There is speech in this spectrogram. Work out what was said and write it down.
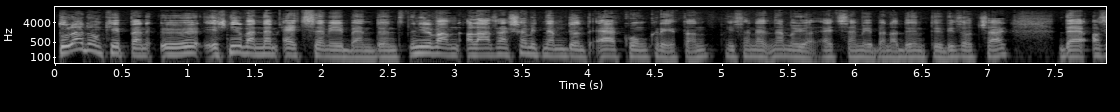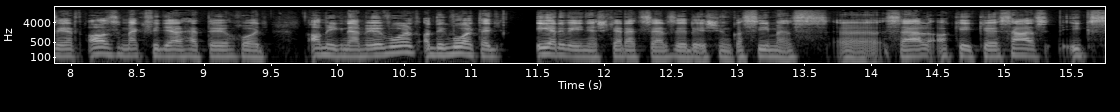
Tulajdonképpen ő, és nyilván nem egy személyben dönt. Nyilván a Lázár semmit nem dönt el konkrétan, hiszen nem ő egy személyben a döntő bizottság, de azért az megfigyelhető, hogy amíg nem ő volt, addig volt egy érvényes keretszerződésünk a Siemens-szel, akik 100x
